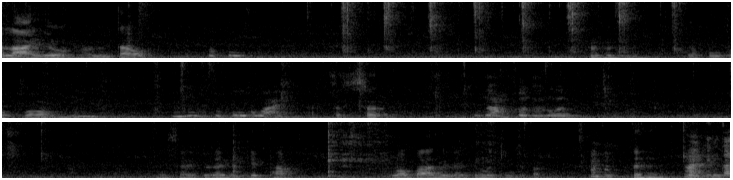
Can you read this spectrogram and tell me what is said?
ๆหลายอยู่เอาน้ำเต้าตัวปูเนื้อปูตกกรอบ อืมตัวปูก็หวานสดสดทุกอย่างสดหมาเลยๆไม่ใส่ก็ได้ก็เก็บพัก รอบบ้านนี่แหละขึ้นมากินจะปะหากินไกล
